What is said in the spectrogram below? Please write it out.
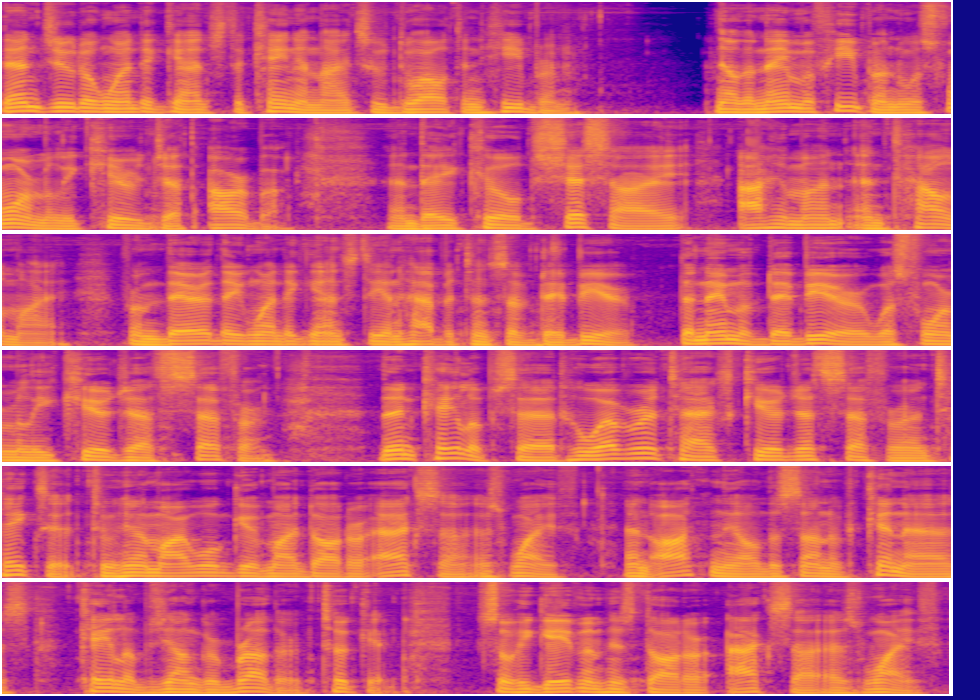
Then Judah went against the Canaanites who dwelt in Hebron. Now the name of Hebron was formerly Kirjath Arba and they killed Sheshai, Ahiman, and Talmai. From there they went against the inhabitants of Debir. The name of Debir was formerly Kirjath Sepher. Then Caleb said, Whoever attacks Kirjath Sepher and takes it, to him I will give my daughter Achsah as wife. And Othniel, the son of Kenaz, Caleb's younger brother, took it. So he gave him his daughter Achsah as wife.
